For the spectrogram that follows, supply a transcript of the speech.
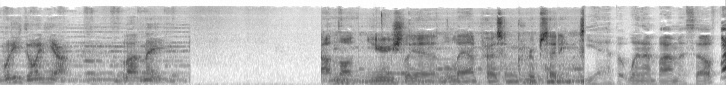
what are you doing here? Like me? I'm not usually a loud person in group settings. Yeah, but when I'm by myself.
